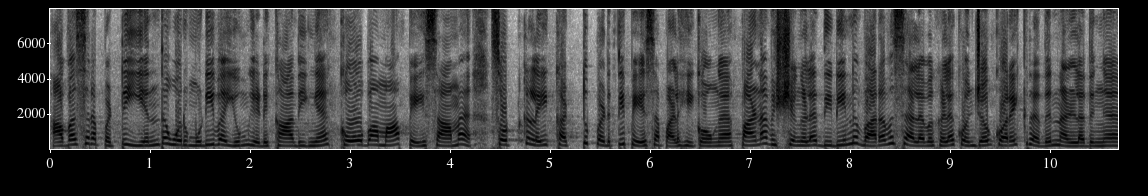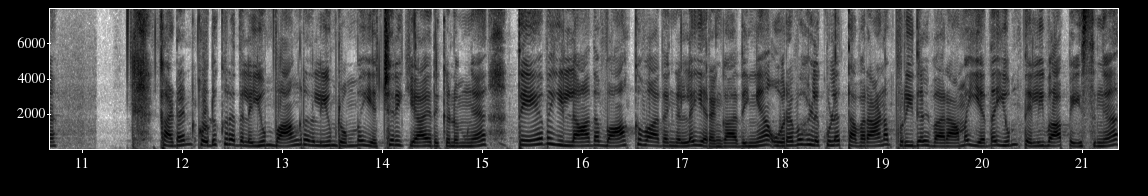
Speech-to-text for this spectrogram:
அவசரப்பட்டு எந்த ஒரு முடிவையும் எடுக்காதீங்க. கோபமாக பேசாமல் சொற்களை கட்டுப்படுத்தி பேச பழகிக்கோங்க. பண விஷயங்களை திடீர்னு வரவு செலவுகளை கொஞ்சம் குறைக்கிறது நல்லதுங்க. கடன் கொடுக்கறதுலையும் வாங்குறதுலையும் ரொம்ப எச்சரிக்கையாக இருக்கணுங்க. தேவையில்லாத வாக்குவாதங்களில் இறங்காதீங்க. உறவுகளுக்குள்ள தவறான புரிதல் வராமல் எதையும் தெளிவாக பேசுங்க.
